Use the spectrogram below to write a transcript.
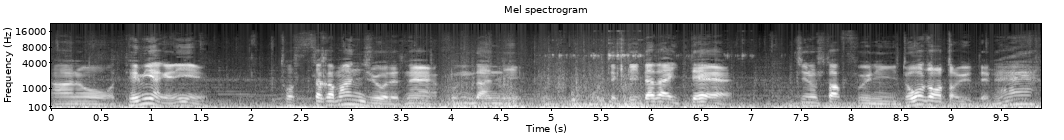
あの手土産にとっさかまんじゅうをですねふんだんに持ってきていただいてうちのスタッフに「どうぞ」と言ってね。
